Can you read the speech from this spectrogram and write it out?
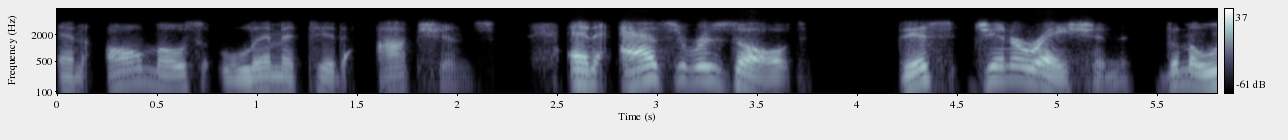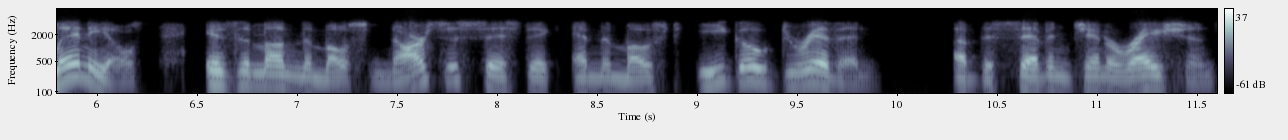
and almost limited options. And as a result, this generation, the millennials, is among the most narcissistic and the most ego driven of the seven generations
